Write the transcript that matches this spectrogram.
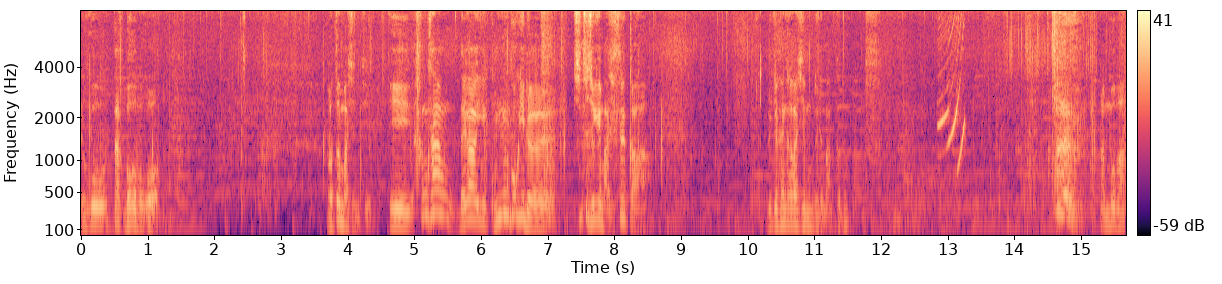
요거 딱 먹어보고 어떤 맛인지 이 항상 내가 이게 굽는 고기를 진짜 저게 맛있을까 이렇게 생각하시는 분들이 많거든. 딱 먹어봐.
